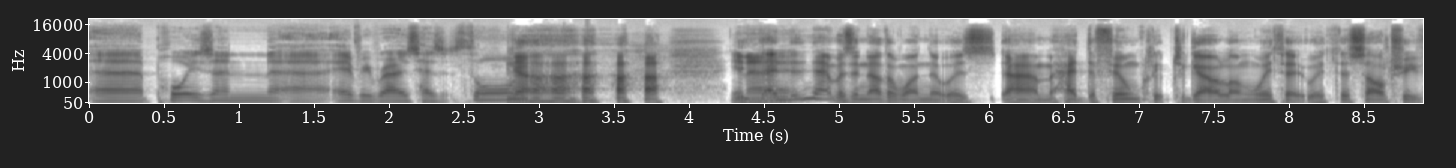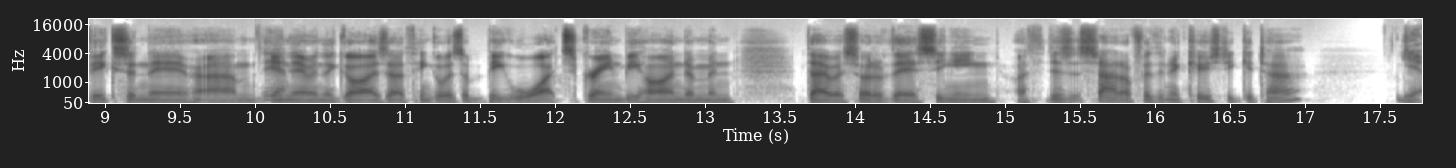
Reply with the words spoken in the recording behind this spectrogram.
uh, poison uh, every rose has its thorn You know- and then that was another one that was um, had the film clip to go along with it, with the sultry vixen there um, Yeah. in there, and the guys. I think it was a big white screen behind them, and they were sort of there singing. Does it start off with an acoustic guitar? yeah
